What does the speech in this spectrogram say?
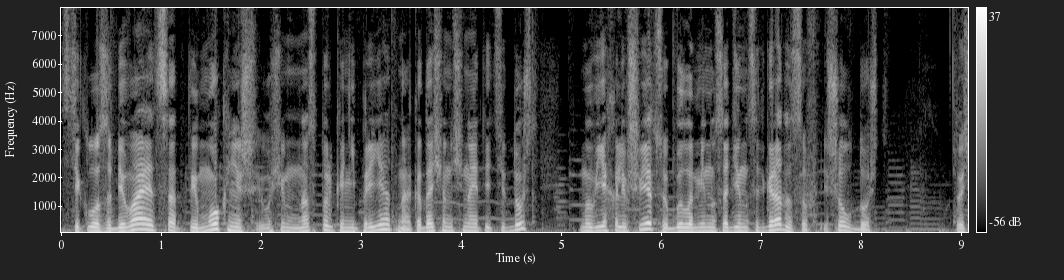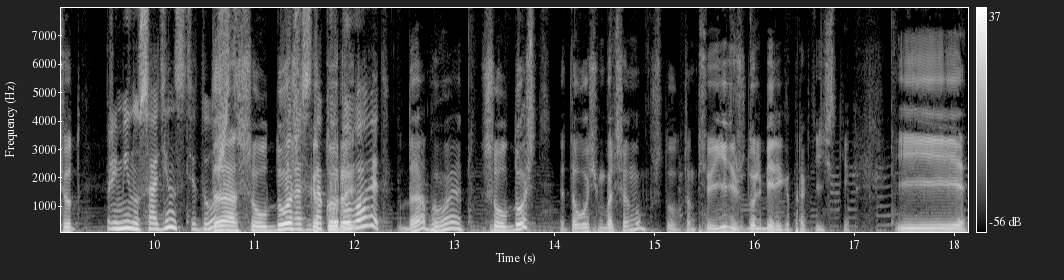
стекло забивается, ты мокнешь, и, в общем, настолько неприятно. Когда еще начинает идти дождь, мы въехали в Швецию, было минус 11 градусов, и шел дождь. То есть вот при минус 11 дождь? Да, шел дождь. Разве который... такое бывает? Да, бывает. Шел дождь. Это очень большой, ну что, там все, едешь вдоль берега практически. И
